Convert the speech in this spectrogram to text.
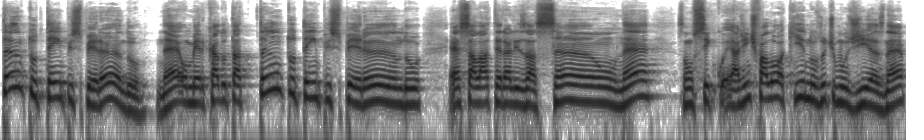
tanto tempo esperando, né? O mercado tá tanto tempo esperando essa lateralização, né? São cinco... a gente falou aqui nos últimos dias, né?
